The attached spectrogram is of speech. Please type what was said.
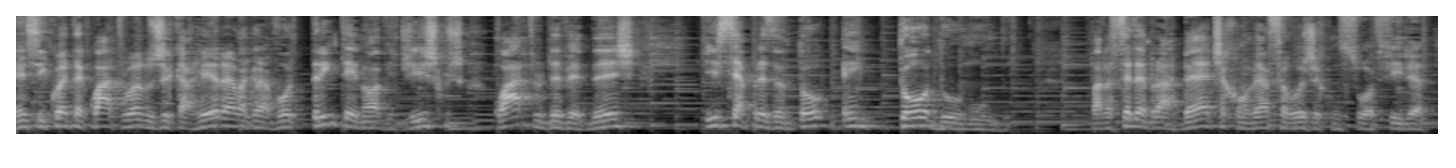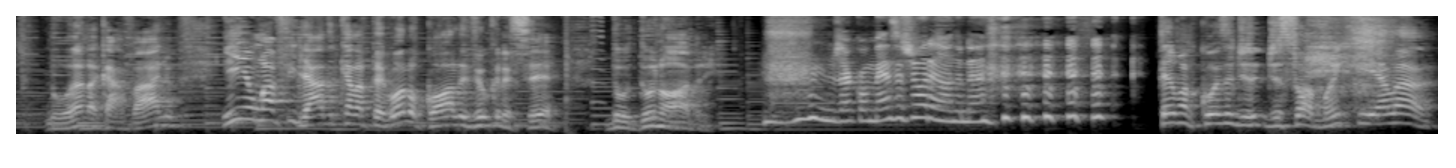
Em 54 anos de carreira, ela gravou 39 discos, 4 DVDs e se apresentou em todo o mundo. Para celebrar Beth, a conversa hoje é com sua filha Luana Carvalho e um afilhado que ela pegou no colo e viu crescer, Dudu Nobre. Já começa chorando, né? Tem uma coisa de, de sua mãe que ela,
